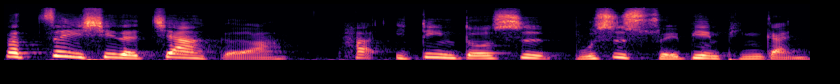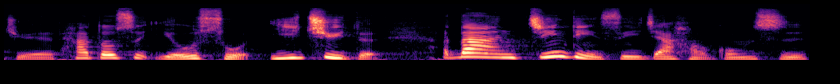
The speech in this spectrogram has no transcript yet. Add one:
那这些的价格啊。它一定都是不是随便凭感觉，它都是有所依据的。啊，当然，金鼎是一家好公司，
